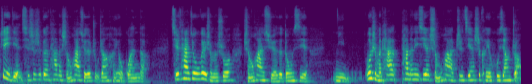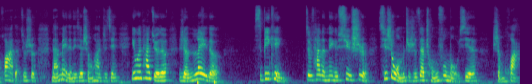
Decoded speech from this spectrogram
这一点其实是跟他的神话学的主张很有关的。其实他就为什么说神话学的东西，你为什么他他的那些神话之间是可以互相转化的？就是南美的那些神话之间，因为他觉得人类的 speaking 就是他的那个叙事，其实我们只是在重复某些神话，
